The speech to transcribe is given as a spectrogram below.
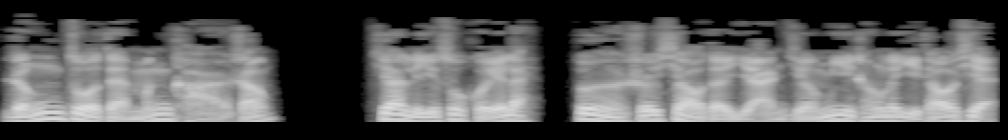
仍坐在门槛上，见李素回来，顿时笑得眼睛眯成了一条线，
